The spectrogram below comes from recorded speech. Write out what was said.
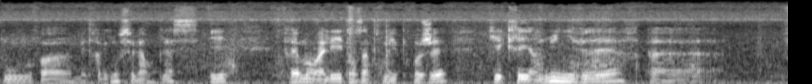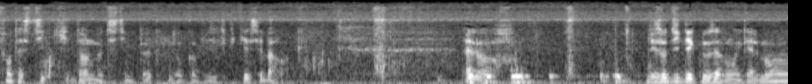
pour euh, mettre avec nous cela en place et vraiment aller dans un premier projet qui est créer un univers euh, fantastique dans le mode steampunk. Donc, comme je vous expliqué, c'est baroque. Alors, les autres idées que nous avons également,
